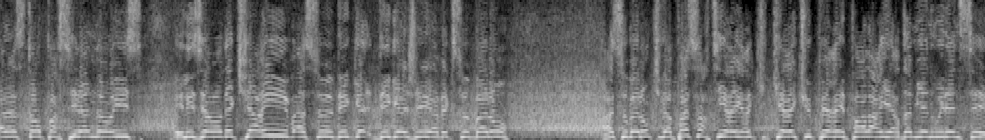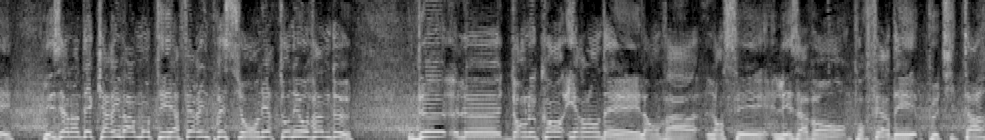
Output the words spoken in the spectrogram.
à l'instant par Silan Norris. Et les Irlandais qui arrivent à se dégager avec ce ballon ah, ce ballon qui va pas sortir qui est récupéré par l'arrière Damien Willense. Les Irlandais qui arrivent à remonter, à faire une pression. On est retourné au 22 de le, dans le camp irlandais. Là, on va lancer les avants pour faire des petits tas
